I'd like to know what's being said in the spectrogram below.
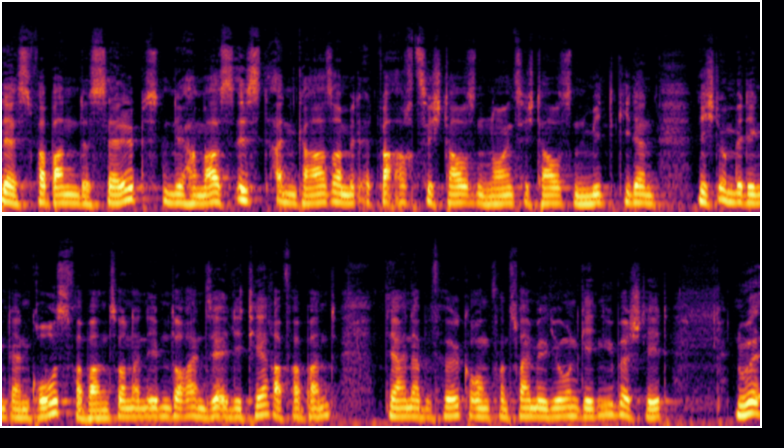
des Verbandes selbst. Die Hamas ist in Gaza mit etwa 80.000, 90.000 Mitgliedern nicht unbedingt ein Großverband, sondern eben doch ein sehr elitärer Verband, der einer Bevölkerung von zwei Millionen gegenübersteht. Nur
